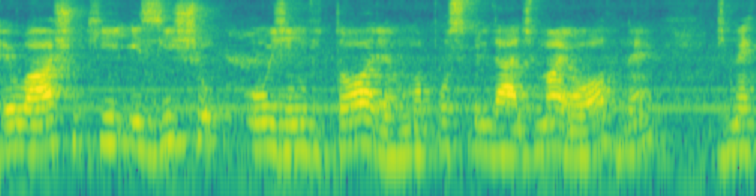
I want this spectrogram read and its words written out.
eu acho que existe hoje em Vitória uma possibilidade maior, né, de mer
